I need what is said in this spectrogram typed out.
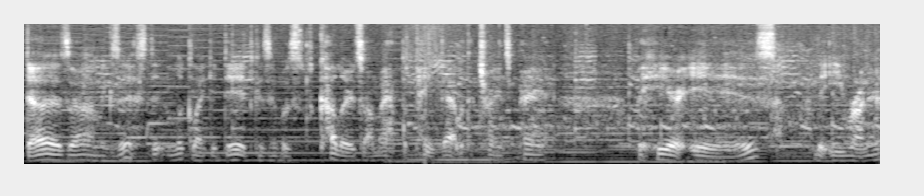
does um, exist. Didn't look like it did because it was colored, so I'm gonna have to paint that with a transparent. But here is the E runner.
